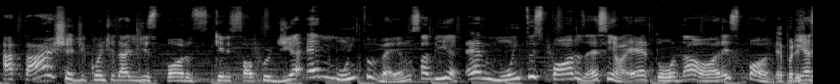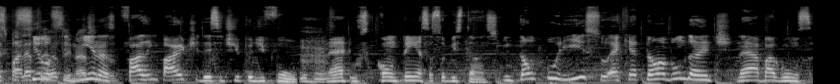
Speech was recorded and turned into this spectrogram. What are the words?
a taxa de quantidade de esporos que eles soltam por dia é muito, velho. Eu não sabia. É muito esporos. É assim, ó. É toda hora esporos. É por isso e as psilocibinas né? fazem parte desse tipo de fungo, uhum. né? Os, contém essa substância. Então, por isso é que é tão abundante, né? A bagunça.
